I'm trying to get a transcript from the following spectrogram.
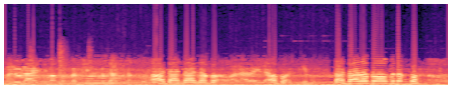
Malulay di ba mabilis pa sa? Ah, dahan-dahan lang po. Oo, wala lang ilang. Ah, po, sige po. Dahan-dahan lang po ako patakbo. Oo,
